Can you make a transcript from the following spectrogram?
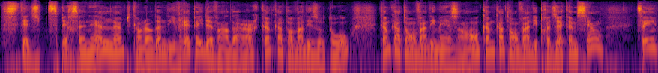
si c'était du petit personnel, là, puis qu'on leur donne des vrais payes de vendeurs, comme quand on vend des autos, comme quand on vend des maisons, comme quand on vend des produits à commission. Tu sais,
